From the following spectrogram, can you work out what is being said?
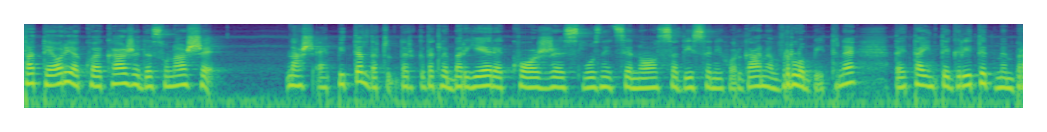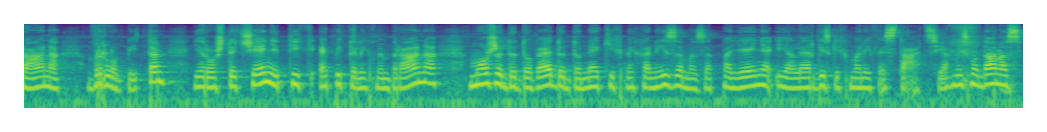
ta teorija koja kaže da su naše naš epitel, dakle barijere kože, sluznice, nosa, disanih organa vrlo bitne, da je taj integritet membrana vrlo bitan, jer oštećenje tih epitelnih membrana može da dovede do nekih mehanizama zapaljenja i alergijskih manifestacija. Mi smo danas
